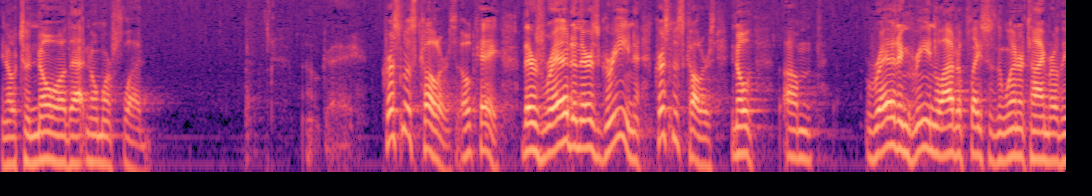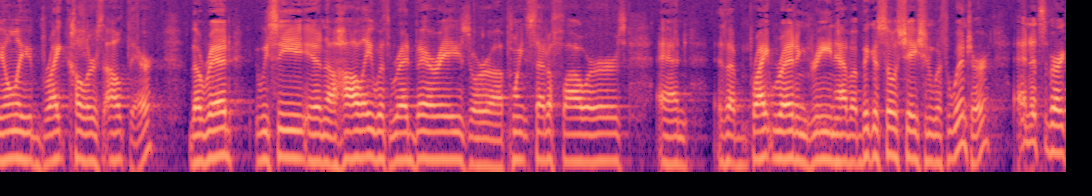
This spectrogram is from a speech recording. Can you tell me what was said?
you know, to Noah that no more flood. Okay. Christmas colors. Okay. There's red and there's green. Christmas colors. You know, um, red and green, a lot of places in the wintertime, are the only bright colors out there. The red we see in a holly with red berries or a poinsettia flowers, and the bright red and green have a big association with winter, and it's very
